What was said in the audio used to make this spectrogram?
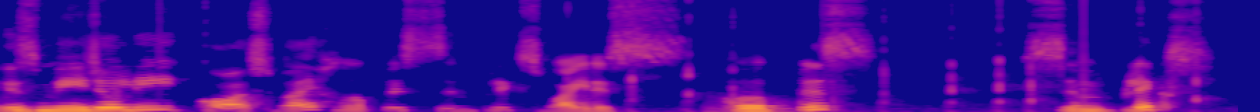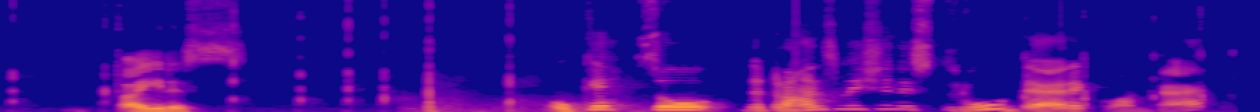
is majorly caused by herpes simplex virus. Herpes simplex virus. Okay, so the transmission is through direct contact.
